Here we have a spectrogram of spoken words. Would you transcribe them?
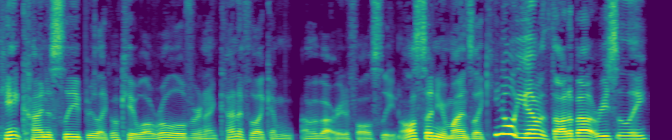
can't kind of sleep. You're like, okay, well, I'll roll over and I kind of feel like I'm I'm about ready to fall asleep. And all of a sudden, your mind's like, you know what you haven't thought about recently?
